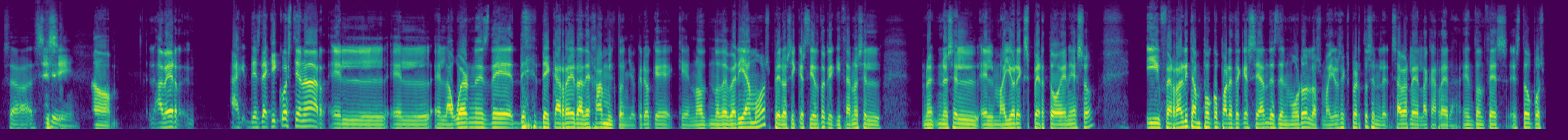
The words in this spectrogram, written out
O sea, sí, sí. A ver, desde aquí cuestionar el, awareness de, carrera de Hamilton, yo creo que, no, deberíamos, pero sí que es cierto que quizá no es el, no, es el, mayor experto en eso. Y Ferrari tampoco parece que sean desde el muro los mayores expertos en saber leer la carrera. Entonces, esto pues,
